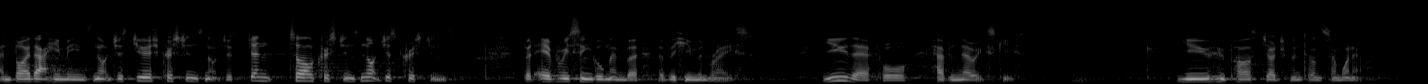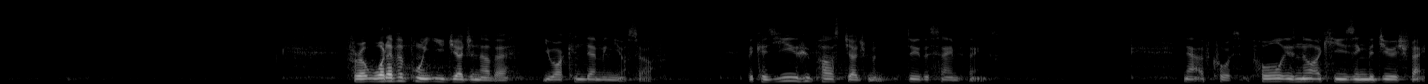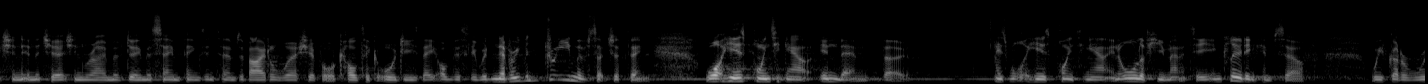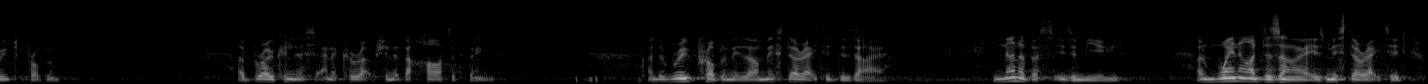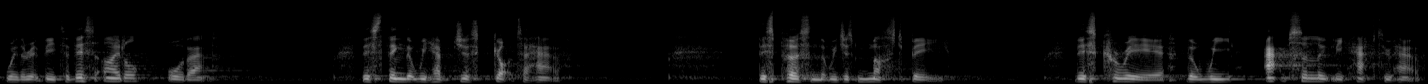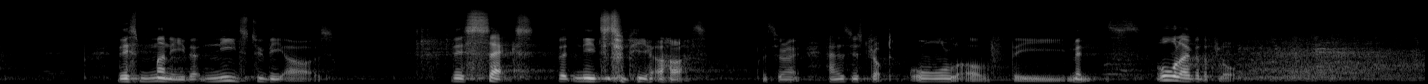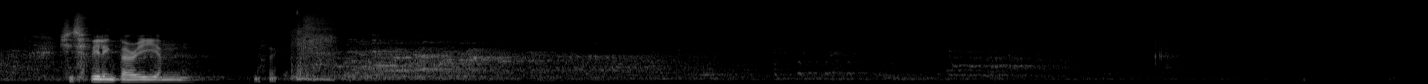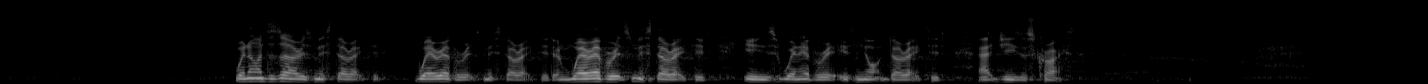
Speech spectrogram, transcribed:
and by that he means not just Jewish Christians, not just Gentile Christians, not just Christians, but every single member of the human race. You, therefore, have no excuse. You who pass judgment on someone else. For at whatever point you judge another, you are condemning yourself, because you who pass judgment do the same things. Now, of course, Paul is not accusing the Jewish faction in the church in Rome of doing the same things in terms of idol worship or cultic orgies. They obviously would never even dream of such a thing. What he is pointing out in them, though, is what he is pointing out in all of humanity, including himself. We've got a root problem, a brokenness and a corruption at the heart of things. And the root problem is our misdirected desire. None of us is immune and when our desire is misdirected, whether it be to this idol or that, this thing that we have just got to have, this person that we just must be, this career that we absolutely have to have, this money that needs to be ours, this sex that needs to be ours. That's right. Hannah's just dropped all of the mints all over the floor. She's feeling very. Um, when our desire is misdirected, wherever it's misdirected, and wherever it's misdirected is whenever it is not directed at Jesus Christ.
